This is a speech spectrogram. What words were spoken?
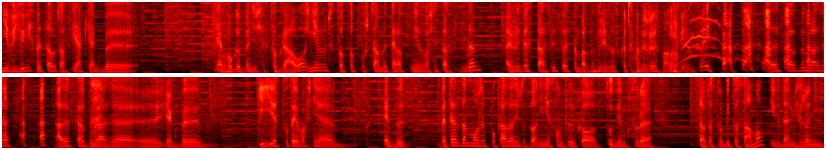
Nie widzieliśmy cały czas, jak jakby jak w ogóle będzie się w to grało i nie wiem, czy to, co puszczamy teraz, to nie jest właśnie Star Citizen, a jeżeli to jest Starfield, to jestem bardzo mile zaskoczony, że już mamy gameplay, ale w każdym razie, ale w każdym razie y, jakby i jest tutaj właśnie jakby Bethesda może pokazać, że to oni nie są tylko studiem, które cały czas robi to samo i wydaje mi się, że oni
